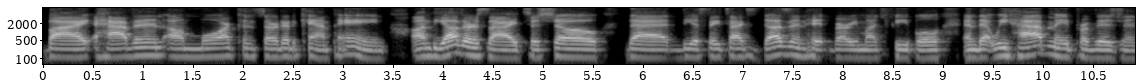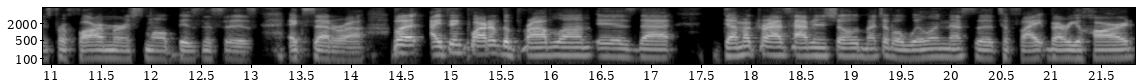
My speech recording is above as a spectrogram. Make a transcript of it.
by having a more concerted campaign on the other side to show that the estate tax doesn't hit very much people and that we have made provisions for farmers, small businesses, etc. But I think part of the problem is that Democrats haven't showed much of a willingness to, to fight very hard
